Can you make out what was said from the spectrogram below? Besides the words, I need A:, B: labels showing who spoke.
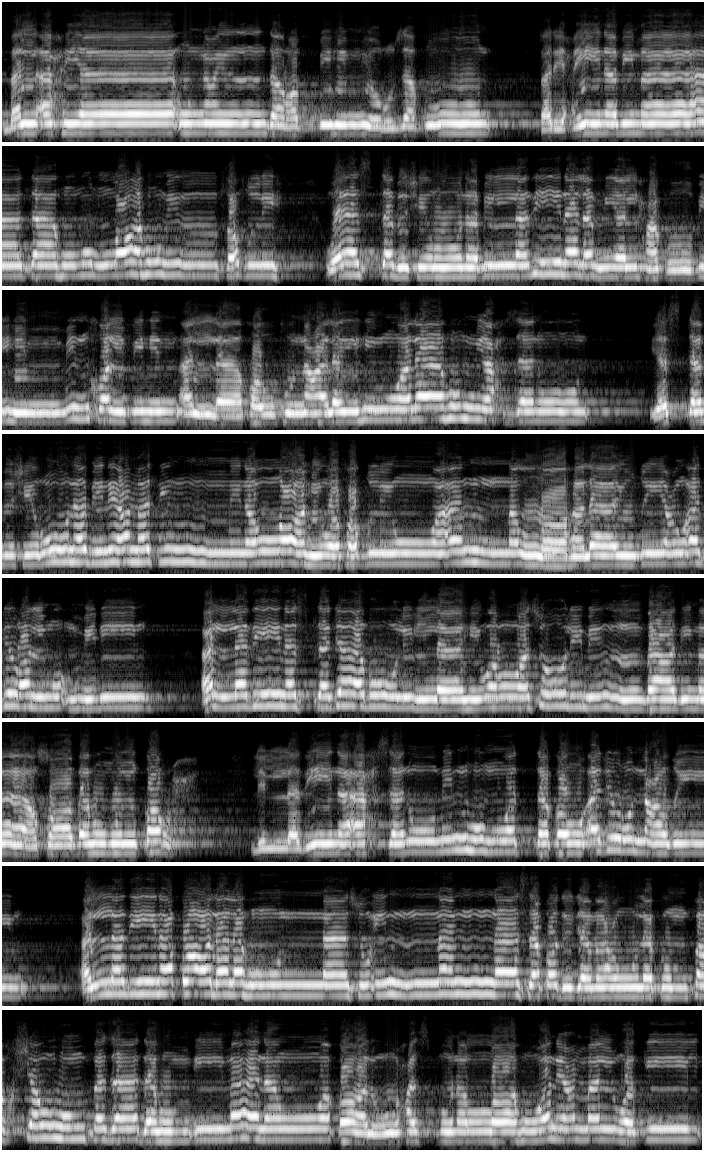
A: بل احياء عند ربهم يرزقون فرحين بما اتاهم الله من فضله ويستبشرون بالذين لم يلحقوا بهم من خلفهم الا خوف عليهم ولا هم يحزنون يستبشرون بنعمه من الله وفضل وان الله لا يضيع اجر المؤمنين الذين استجابوا لله والرسول من بعد ما أصابهم القرح للذين أحسنوا منهم واتقوا أجر عظيم. الذين قال لهم الناس إن الناس قد جمعوا لكم فاخشوهم فزادهم إيمانا وقالوا حسبنا الله ونعم الوكيل.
